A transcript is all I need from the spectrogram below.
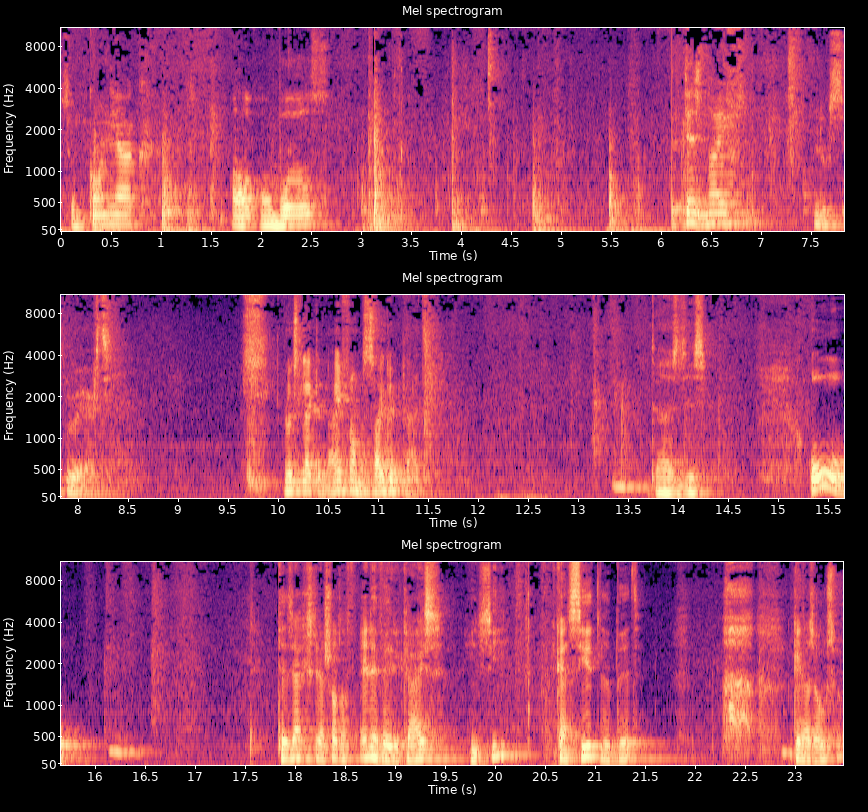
Some cognac, alcohol bottles. This knife looks weird. Looks like a knife from a psychopath. Does this? Oh, there's actually a sort of elevator, guys. You see? You can see it a little bit. okay, that's also.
